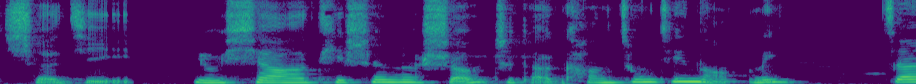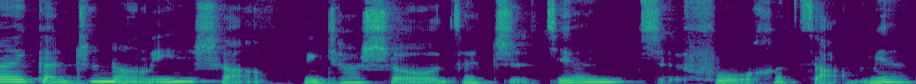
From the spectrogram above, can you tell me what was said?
设计。有效提升了手指的抗冲击能力。在感知能力上，灵巧手在指尖、指腹和掌面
